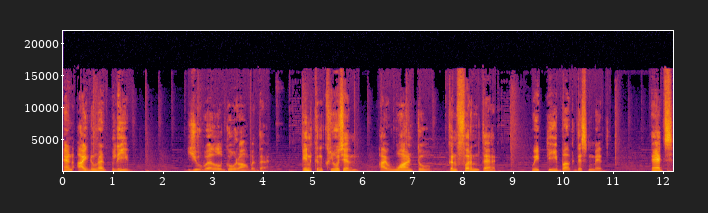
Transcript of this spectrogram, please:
And I do not believe you will go wrong with that. In conclusion, I want to confirm that we debunk this myth. Eggs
